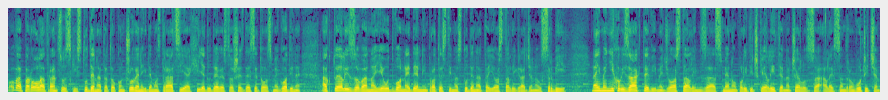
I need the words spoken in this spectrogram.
Ova parola francuskih studenta tokom čuvenih demonstracija 1968. godine aktualizovana je u dvonedeljnim protestima studenta i ostalih građana u Srbiji. Naime, njihovi zahtevi, među ostalim za smenom političke elite na čelu sa Aleksandrom Vučićem,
